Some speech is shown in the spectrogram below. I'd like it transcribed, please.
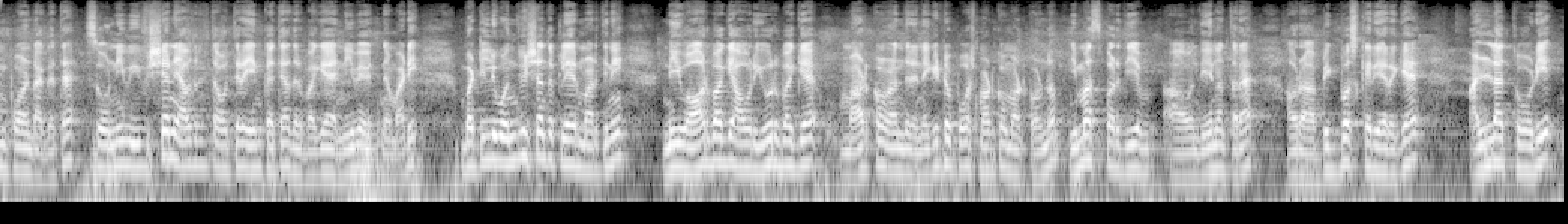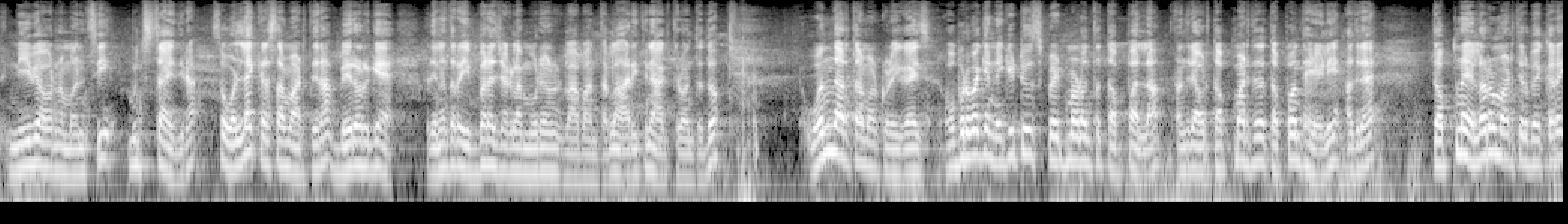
ಇಂಪಾರ್ಟೆಂಟ್ ಆಗುತ್ತೆ. ಸೊ ನೀವು ಈ ವಿಷಯನ ಯಾವ ರೀತಿ ತಗೋತೀರ, ಏನು ಕತೆ ಅದ್ರ ಬಗ್ಗೆ ನೀವೇ ಯೋಚನೆ ಮಾಡಿ. ಬಟ್ ಇಲ್ಲಿ ಒಂದು ವಿಷಯ ಅಂತ ಕ್ಲಿಯರ್ ಮಾಡ್ತೀನಿ. ನೀವು ಅವ್ರ ಬಗ್ಗೆ, ಅವ್ರ ಇವ್ರ ಬಗ್ಗೆ ಮಾಡ್ಕೊಂಡು ಅಂದರೆ ನೆಗೆಟಿವ್ ಪೋಸ್ಟ್ ಮಾಡ್ಕೊಂಡು ಮಾಡ್ಕೊಂಡು, ನಿಮ್ಮ ಸ್ಪರ್ಧಿಯ ಒಂದು ಏನಂತಾರೆ, ಅವರ ಬಿಗ್ ಬಾಸ್ ಕೆರಿಯರ್ಗೆ ಹಳ್ಳ ತೋಡಿ ನೀವೇ ಅವ್ರನ್ನ ಮನಸ್ಸಿ ಮುಚ್ತಾ ಇದ್ದೀರಾ. ಸೊ ಒಳ್ಳೆ ಕೆಲಸ ಮಾಡ್ತೀರಾ. ಬೇರೆಯವ್ರಿಗೆ ಅದೇನಂತಾರೆ, ಇಬ್ಬರ ಜಗಳ ಮೂರನೇ ಲಾಭ ಅಂತಾರಲ್ಲ ಆ ರೀತಿನೇ ಆಗ್ತಿರುವಂಥದ್ದು. ಒಂದು ಅರ್ಥ ಮಾಡ್ಕೊಳ್ಳಿ ಗೈಸ್ ಒಬ್ಬರ ಬಗ್ಗೆ ನೆಗೆಟಿವ್ ಸ್ಪ್ರೆಡ್ ಮಾಡೋಂಥ ತಪ್ಪಲ್ಲ. ಅಂದರೆ ಅವ್ರು ತಪ್ಪು ಮಾಡ್ತಿದ್ರೆ ತಪ್ಪು ಅಂತ ಹೇಳಿ, ಆದರೆ ತಪ್ಪನ್ನ ಎಲ್ಲರೂ ಮಾಡ್ತಿರ್ಬೇಕಾದ್ರೆ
